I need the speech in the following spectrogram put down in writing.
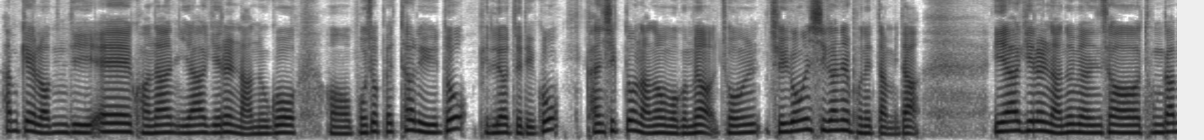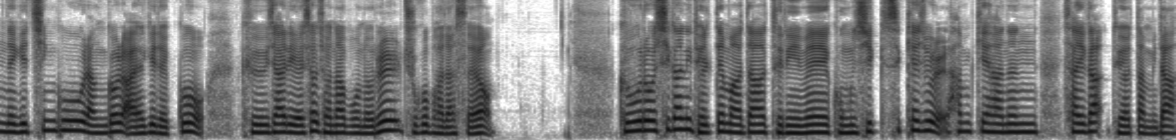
함께 럼디에 관한 이야기를 나누고 어, 보조 배터리도 빌려드리고 간식도 나눠 먹으며 좋은 즐거운 시간을 보냈답니다. 이야기를 나누면서 동갑내기 친구란 걸 알게 됐고 그 자리에서 전화번호를 주고받았어요. 그 후로 시간이 될 때마다 드림의 공식 스케줄 함께하는 사이가 되었답니다.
